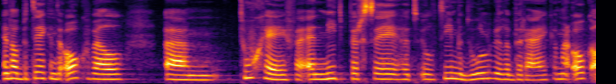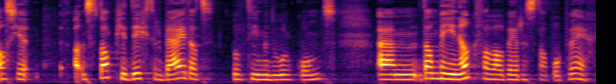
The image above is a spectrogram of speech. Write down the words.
En dat betekende ook wel um, toegeven en niet per se het ultieme doel willen bereiken. Maar ook als je een stapje dichterbij dat ultieme doel komt, um, dan ben je in elk geval alweer een stap op weg.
